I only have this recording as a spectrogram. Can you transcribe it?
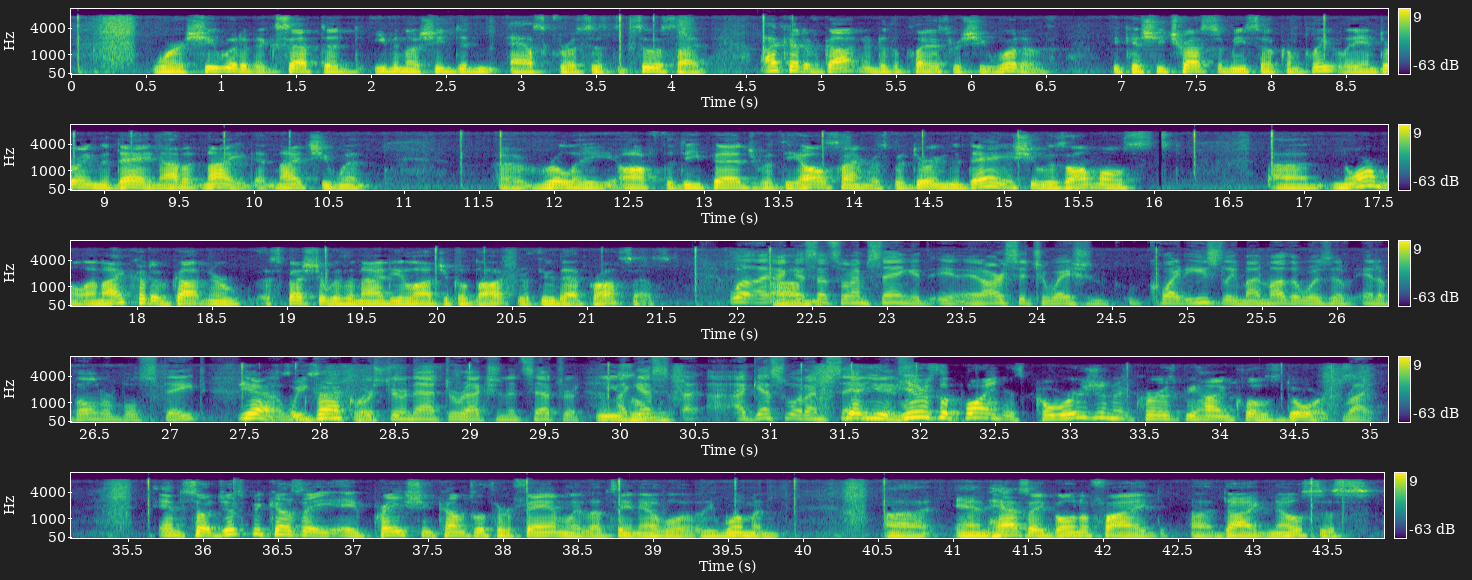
where she would have accepted, even though she didn't ask for assisted suicide. I could have gotten her to the place where she would have because she trusted me so completely. And during the day, not at night, at night she went uh, really off the deep edge with the Alzheimer's, but during the day she was almost uh, normal. And I could have gotten her, especially with an ideological doctor, through that process. Well, I, um, guess that's what I'm saying. In, in, our situation, quite easily, my mother was a, in a vulnerable state. Yeah, uh, we exactly. could have pushed her in that direction, etc. I guess. I, I, guess what I'm saying. Yeah, is, here's the point: is coercion occurs behind closed doors. Right. And so, just because a, a patient comes with her family, let's say an elderly woman, uh, and has a bona fide uh, diagnosis,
